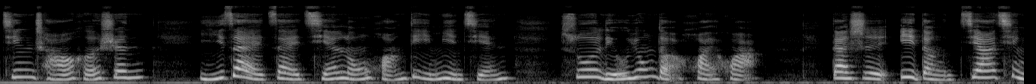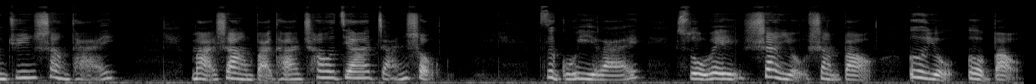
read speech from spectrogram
清朝和珅一再在乾隆皇帝面前说刘墉的坏话，但是，一等嘉庆君上台，马上把他抄家斩首。自古以来，所谓善有善报，恶有恶报，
